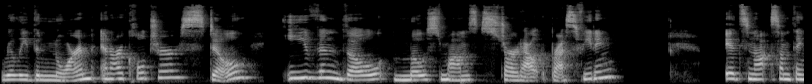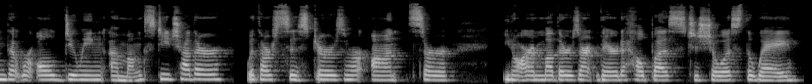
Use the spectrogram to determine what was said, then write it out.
really the norm in our culture still, even though most moms start out breastfeeding. It's not something that we're all doing amongst each other with our sisters or aunts or you know our mothers aren't there to help us to show us the way.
